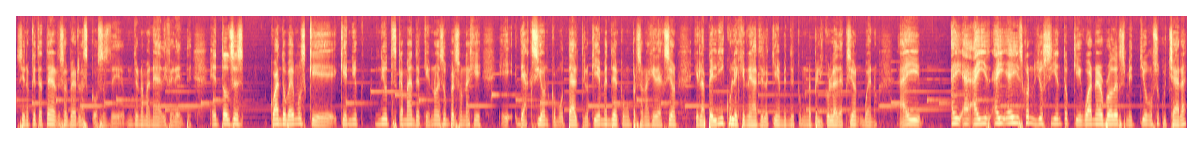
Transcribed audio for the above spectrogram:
sino que trata de resolver las cosas de, una manera diferente. Entonces, cuando vemos que, que Scamander, que no es un personaje eh, de acción como tal, te lo quieren vender como un personaje de acción, que la película en general te la quieren vender como una película de acción, bueno, ahí Ahí, ahí, ahí, es cuando yo siento que Warner Brothers metió su cuchara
